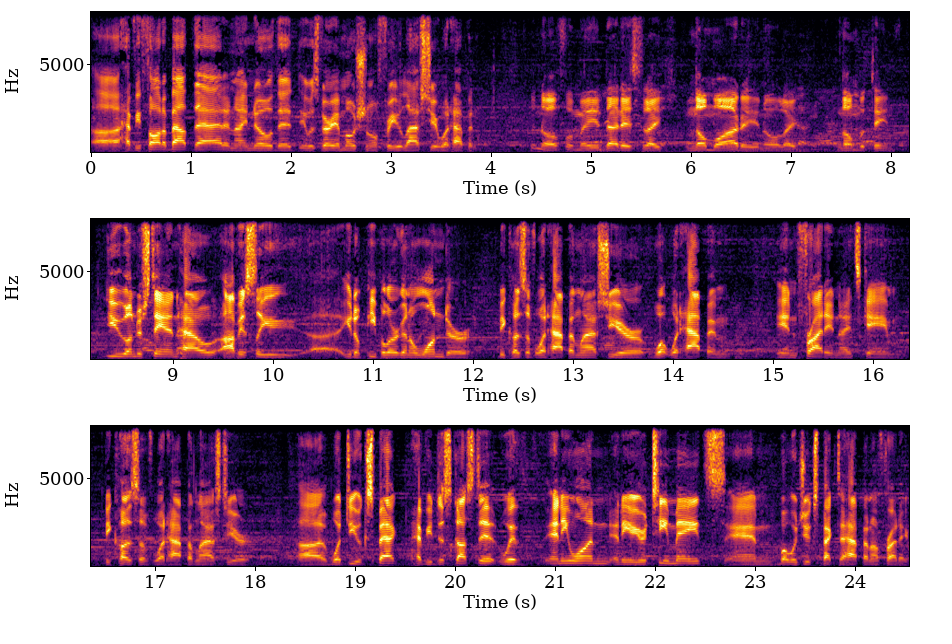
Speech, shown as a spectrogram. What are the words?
Uh, have you thought about that? And I know that it was very emotional for you last year. What happened? You know, for me, that is like normal, art, you know, like normal thing. Do you understand how obviously uh, you know people are going to wonder because of what happened last year? What would happen in Friday night's game because of what happened last year? Uh, what do you expect? Have you discussed it with anyone, any of your teammates, and what would you expect to happen on Friday?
